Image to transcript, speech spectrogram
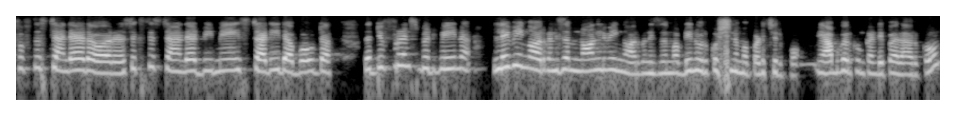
fifth standard or sixth standard we may studied about the difference between living between non living organism அப்படின்னு ஒரு கொஸ்டின் நம்ம படிச்சிருப்போம். ஞாபகம் இருக்கும் கண்டிப்பா எல்லாருக்கும்.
